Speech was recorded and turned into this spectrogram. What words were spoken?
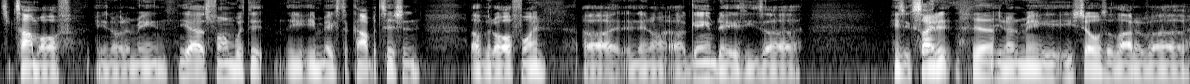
some time off. You know what I mean? He has fun with it. He, he makes the competition of it all fun. Uh, and then on uh, game days, he's uh, he's excited. Yeah. You know what I mean? He, he shows a lot of uh,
